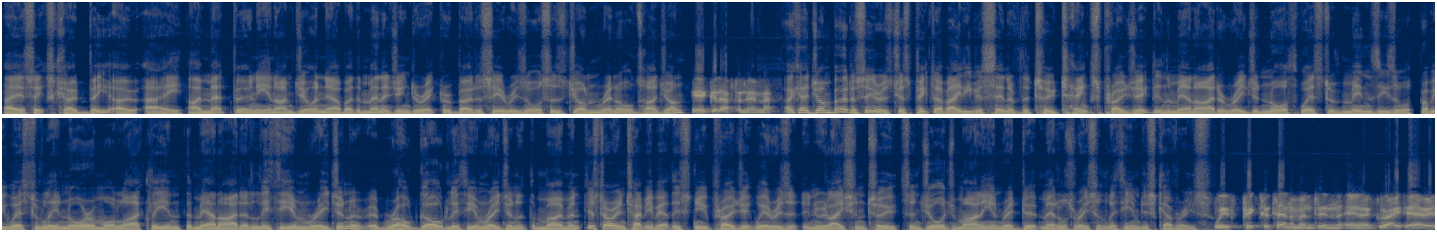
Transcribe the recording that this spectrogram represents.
ASX code BOA. I'm Matt Birney and I'm joined now by the Managing Director of Boadicea Resources, Jon Reynolds. Hi, Jon. Yeah, good afternoon, Matt. Okay, Jon, Boadicea has just picked up 80% of the Two Tanks project in the Mount Ida region, northwest of Menzies, or probably west of Leonora, more likely in the Mount Ida lithium region, a, a rolled gold lithium region at the moment. Just orientate me about this new project. Where is it in relation to St George Mining and Red Dirt Metals' recent lithium discoveries? We've picked a tenement in, in a great area,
